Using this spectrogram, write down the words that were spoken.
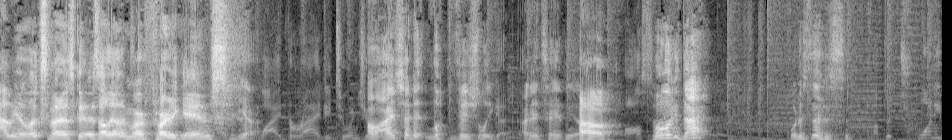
I mean it looks about as good as all the other Mario Party games. Yeah. Wide variety to enjoy. Oh, I said it looked visually good. I didn't say anything else. Oh, well, look at that. What is this? up to 20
